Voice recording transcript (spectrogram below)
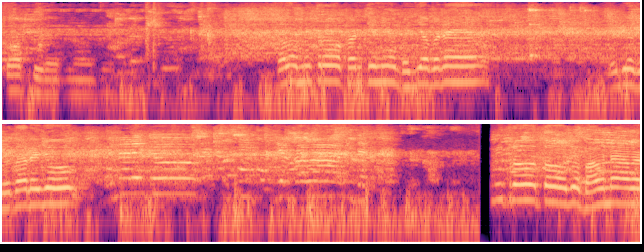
આમાં ચલો મિત્રો કન્ટિન્યુ ભજીયા બને. વીડિયો જોતા રહેજો. આવી મિત્રો તો જો ભાવના હવે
